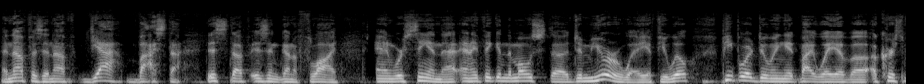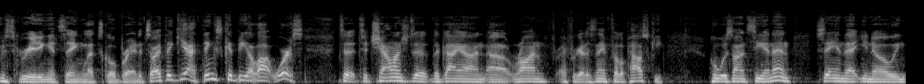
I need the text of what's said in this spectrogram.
enough is enough. Yeah, basta. This stuff isn't going to fly. And we're seeing that. And I think in the most uh, demure way, if you will, people are doing it by way of a, a, Christmas greeting and saying, let's go, Brandon. So I think, yeah, things could be a lot worse. To, to challenge the, the guy on uh, Ron, I forget his name, Filipowski, who was on CNN saying that you know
